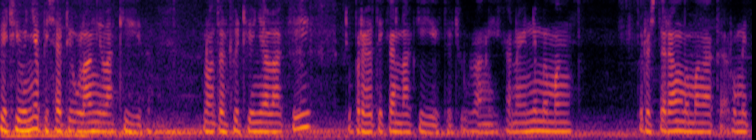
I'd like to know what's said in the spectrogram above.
videonya bisa diulangi lagi gitu nonton videonya lagi diperhatikan lagi itu diulangi. Karena ini memang terus terang memang agak rumit.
